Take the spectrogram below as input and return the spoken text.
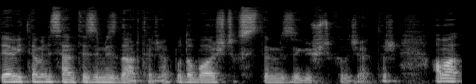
D vitamini sentezimiz de artacak. Bu da bağışıklık sistemimizi güçlü kılacaktır. Ama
